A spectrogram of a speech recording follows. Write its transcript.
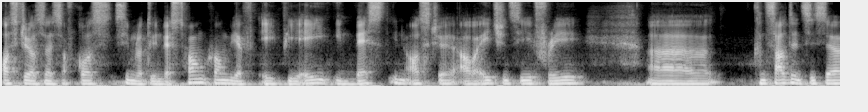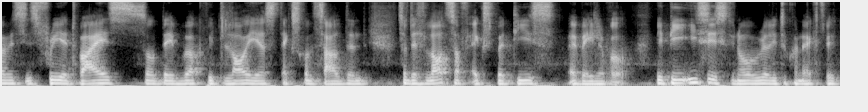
Austria is, of course, similar to Invest Hong Kong. We have ABA Invest in Austria, our agency, free. Uh, consultancy services, free advice. So they work with lawyers, tax consultant. So there's lots of expertise available. It'd be easiest, you know, really to connect with,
